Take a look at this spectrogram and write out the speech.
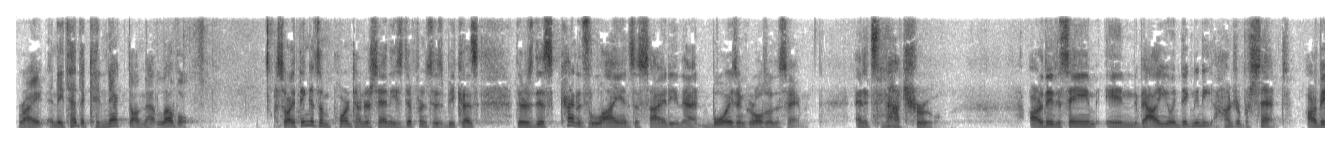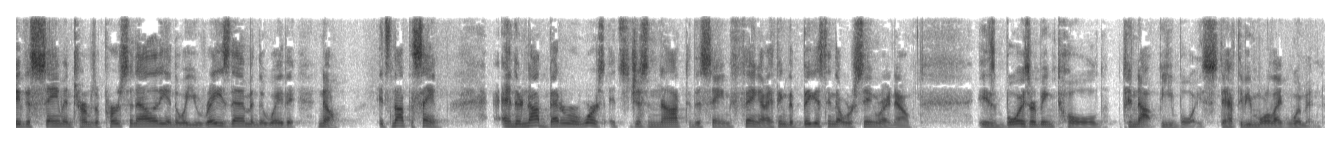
right? And they tend to connect on that level. So I think it's important to understand these differences because there's this kind of lie in society that boys and girls are the same. And it's not true. Are they the same in value and dignity? 100%. Are they the same in terms of personality and the way you raise them and the way they. No, it's not the same. And they're not better or worse. It's just not the same thing. And I think the biggest thing that we're seeing right now is boys are being told to not be boys. They have to be more like women.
